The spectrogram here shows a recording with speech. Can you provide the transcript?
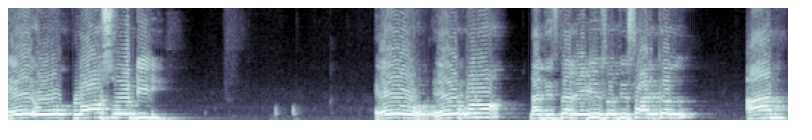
AO plus OD. AO, AO kono? Now this is the radius of the circle. R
